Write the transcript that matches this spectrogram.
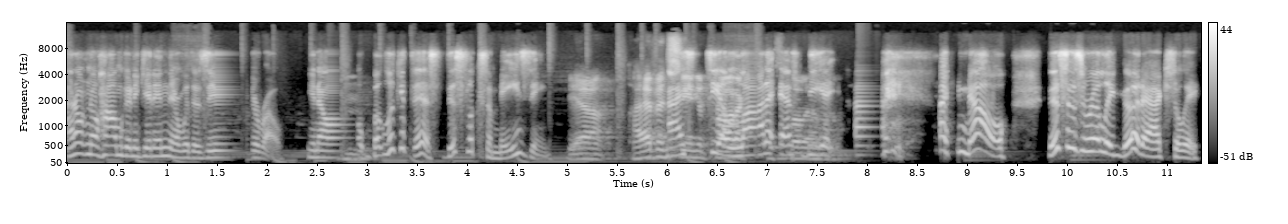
I don't know how I'm going to get in there with a zero. You know, Mhm. but look at this. This looks amazing. Yeah, I haven't I seen see a lot of this low in a FBA. I, I know this is really good, actually.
